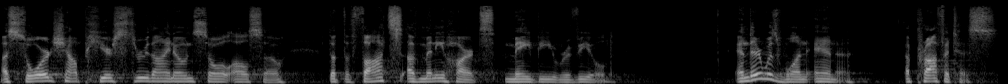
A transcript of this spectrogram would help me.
a sword shall pierce through thine own soul also, that the thoughts of many hearts may be revealed. And there was one Anna, a prophetess,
